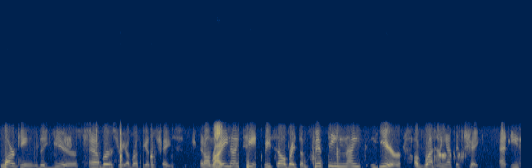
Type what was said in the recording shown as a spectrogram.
marking the year anniversary of Wrestling at the Chase. And on Right. May 19th, we celebrate the 59th year of Wrestling at the Chase at East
